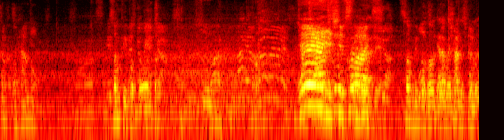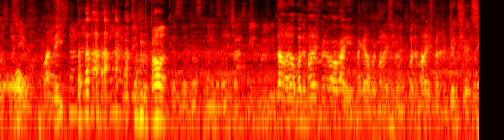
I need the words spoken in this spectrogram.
tough to handle. Some people This could be a don't. chance. Mario Gomez! Yeah, you shit slag. Shot. Some people don't get on with management at all. Like me. Some people can't because that's the nature. Sebastian Rudiger. No, no, no. When the management are alright, I get on with management. When the management are douches,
